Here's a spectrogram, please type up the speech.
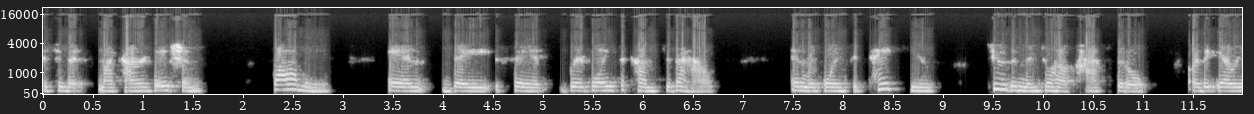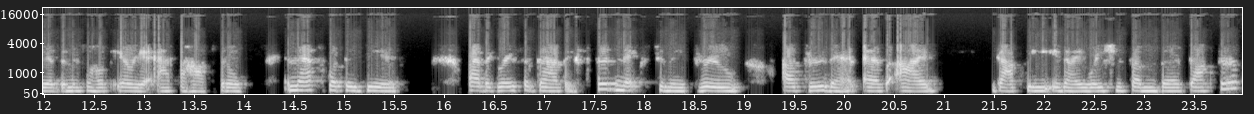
is that my congregation saw me and they said, We're going to come to the house and we're going to take you to the mental health hospital or the area, the mental health area at the hospital. And that's what they did. by the grace of God, they stood next to me through uh, through that as I got the evaluation from the doctor.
